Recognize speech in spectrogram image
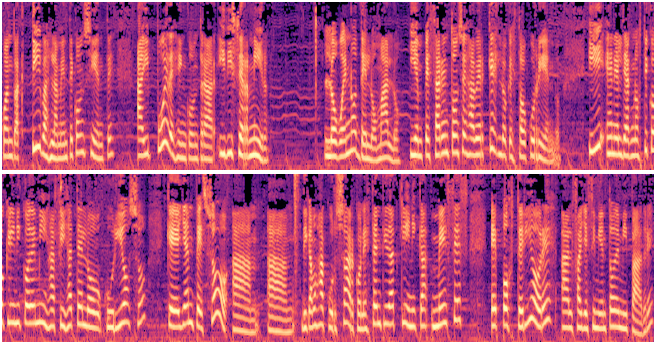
cuando activas la mente consciente, ahí puedes encontrar y discernir lo bueno de lo malo y empezar entonces a ver qué es lo que está ocurriendo. Y en el diagnóstico clínico de mi hija, fíjate lo curioso que ella empezó a, a, digamos, a cursar con esta entidad clínica meses eh, posteriores al fallecimiento de mi padre.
